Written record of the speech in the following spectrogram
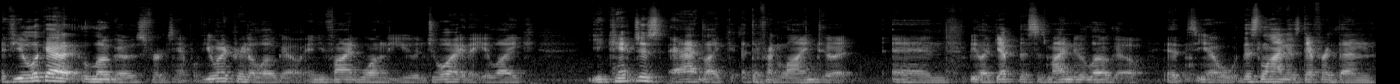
if you look at logos, for example, if you want to create a logo and you find one that you enjoy that you like, you can't just add like a different line to it and be like, "Yep, this is my new logo." It's you know this line is different than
